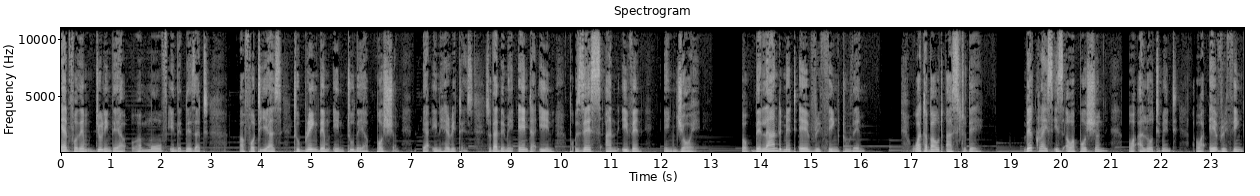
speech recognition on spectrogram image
cared for them during their uh, move in the desert uh, 40 years to bring them into their portion, their inheritance, so that they may enter in, possess, and even enjoy. So the land meant everything to them. What about us today? Today, Christ is our portion, our allotment, our everything,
